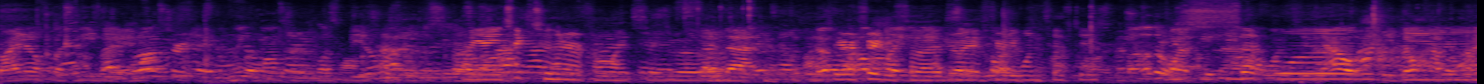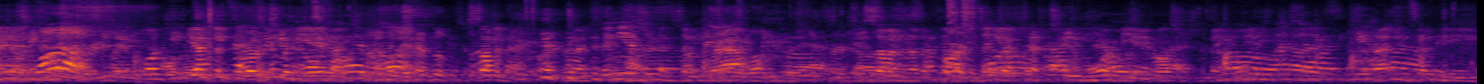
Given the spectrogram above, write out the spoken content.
Rhino plus any BA monster is the link monster plus Beatrice with the Oh yeah, you take 200 from late stage And that, no, You're at like, 35, right? 3150. But otherwise, Set one. now you don't have a Rhino, you have to throw two BA monsters to summon that card. Then you have to grab one to summon another card, and then you have to have two more BA monsters to make a. So that ends up being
